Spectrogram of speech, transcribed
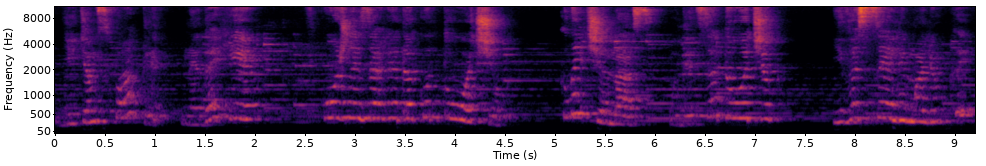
дітям спати не дає, в кожний загляда куточок кличе нас у дитсадочок, і веселі малюки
